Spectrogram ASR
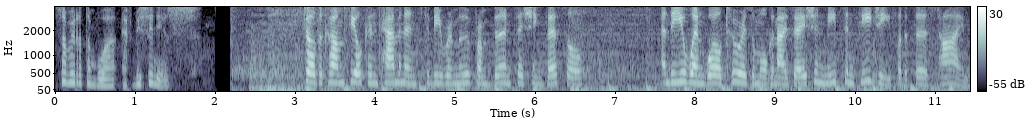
Savaira Tambua, FBC News. Still to come, fuel contaminants to be removed from burnt fishing vessel. And the UN World Tourism Organization meets in Fiji for the first time.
